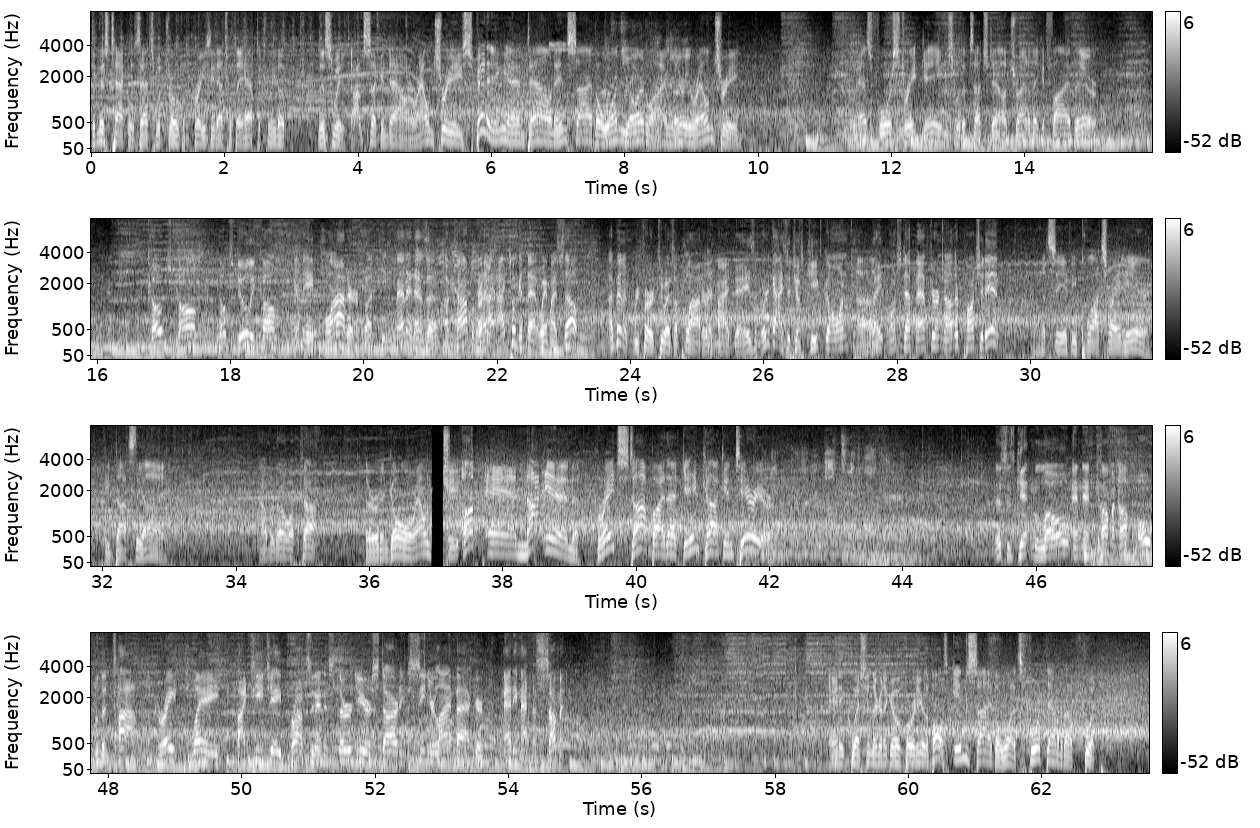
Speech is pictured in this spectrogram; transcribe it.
the missed tackles, that's what drove them crazy. That's what they have to clean up this week. On second down, Rountree spinning and down inside the one-yard line. Larry Rountree, who has four straight games with a touchdown, trying to make it five there. Coach called, Coach Dooley called him a plotter, but he meant it as a, a compliment. Right. I, I took it that way myself. I've been referred to as a plotter yeah. in my days, and we're guys that just keep going, uh, right? One step after another, punch it in. Let's see if he plots right here. He dots the I. Alberto up top. Third and goal, round up and not in. Great stop by that Gamecock interior. This is getting low and then coming up over the top. Great play by T.J. Brunson in his third year starting senior linebacker. Met him at the summit. Any question they're going to go for it here. The ball is inside the one. It's fourth down at about a foot.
